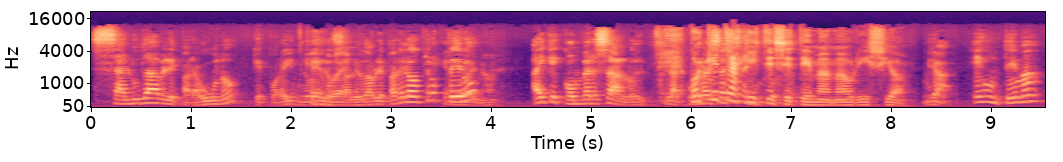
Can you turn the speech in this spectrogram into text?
saludable para uno, que por ahí no Qué es lo saludable para el otro, Qué pero bueno. Hay que conversarlo. La ¿Por qué es trajiste ese tema, Mauricio? Mira, es un tema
